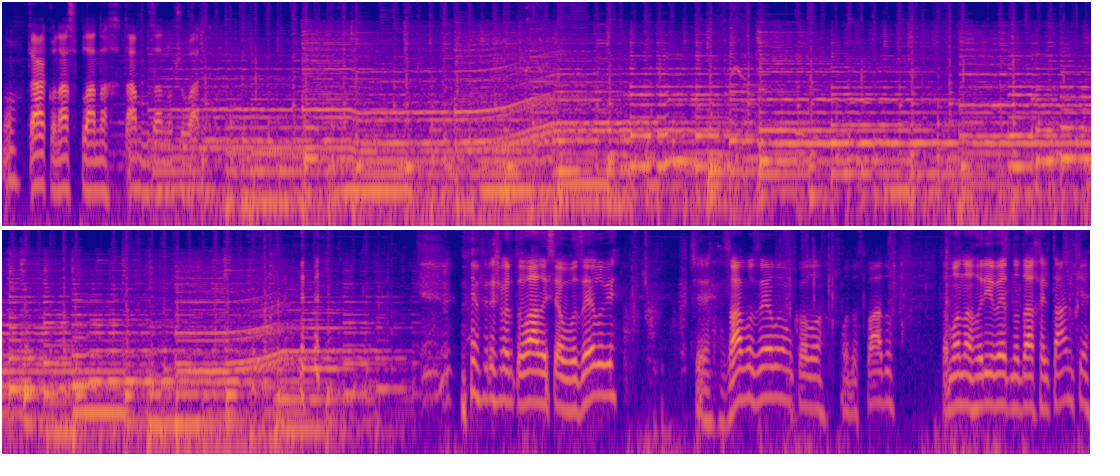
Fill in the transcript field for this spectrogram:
Ну, так, у нас в планах там заночувати. пришвартувалися в Возилові, чи за Возиловом коло водоспаду. Там на горі видно дах альтанки.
